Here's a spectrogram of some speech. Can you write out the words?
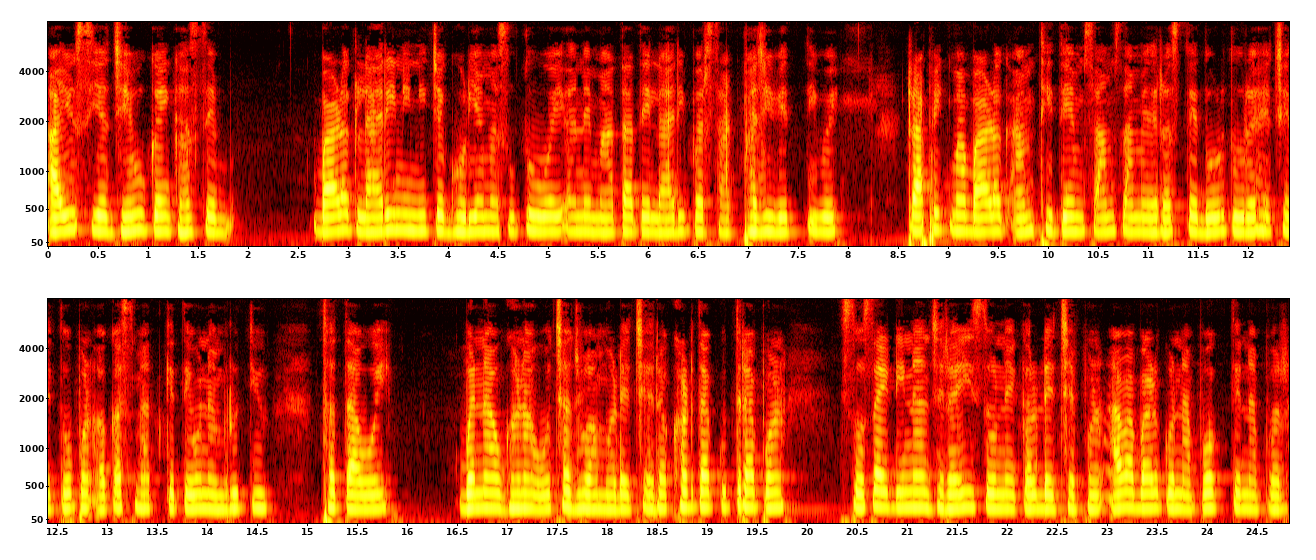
આયુષ્ય જેવું કંઈક હશે. બાળક લારીની નીચે ઘોડિયામાં સૂતું હોય અને માતા તે લારી પર શાકભાજી વેચતી હોય. ટ્રાફિકમાં બાળક આમથી તેમ સામસામે રસ્તે દોડતું રહે છે તો પણ અકસ્માત કે તેઓના મૃત્યુ થતા હોય. બનાવ ઘણા ઓછા જોવા મળે છે. રખડતા કૂતરા પણ સોસાયટીના જ રહીશોને કરડે છે, પણ આવા બાળકોના પગ તેના પર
